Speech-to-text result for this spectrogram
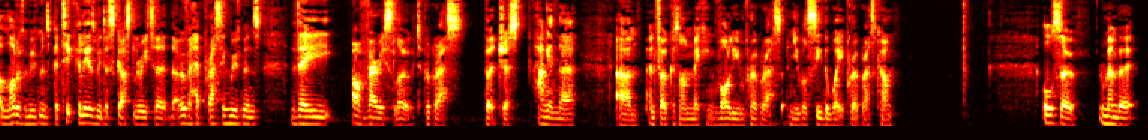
a lot of movements, particularly as we discussed, Larita, the overhead pressing movements, they are very slow to progress. But just hang in there um, and focus on making volume progress, and you will see the weight progress come. Also, remember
